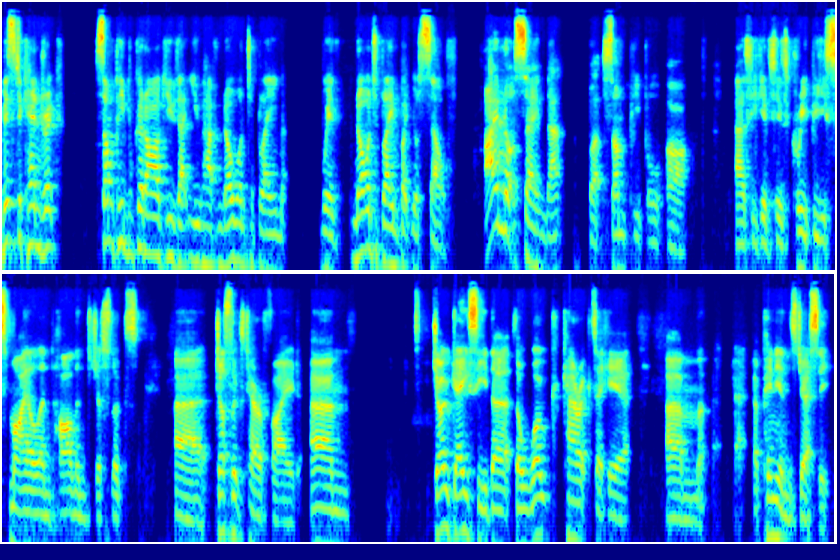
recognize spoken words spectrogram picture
Mr. Kendrick, some people could argue that you have no one to blame with no one to blame but yourself. I'm not saying that, but some people are. As he gives his creepy smile, and Harland just looks uh, just looks terrified. Um, Joe Gacy, the the woke character here. Um, opinions, Jesse.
